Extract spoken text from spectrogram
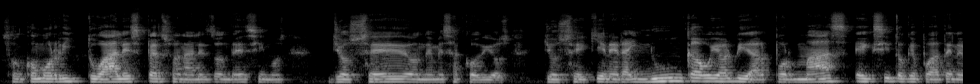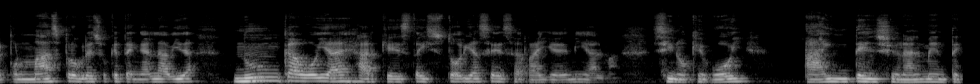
son como rituales personales donde decimos, yo sé de dónde me sacó Dios, yo sé quién era y nunca voy a olvidar, por más éxito que pueda tener, por más progreso que tenga en la vida, nunca voy a dejar que esta historia se desarraigue de mi alma, sino que voy a intencionalmente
